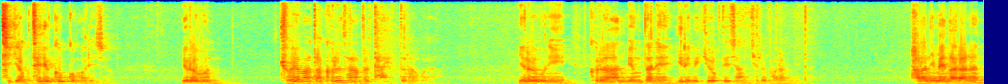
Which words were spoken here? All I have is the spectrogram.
티격태격 긋고 말이죠. 여러분 교회마다 그런 사람들 다 있더라고요. 여러분이 그러한 명단에 이름이 기록되지 않기를 바랍니다. 하나님의 나라는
